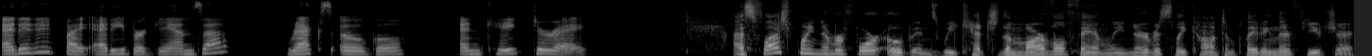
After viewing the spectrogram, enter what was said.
edited by Eddie Berganza, Rex Ogle, and Kate Durré. As Flashpoint number 4 opens, we catch the Marvel family nervously contemplating their future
